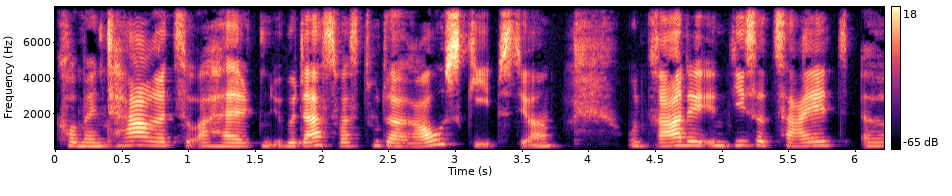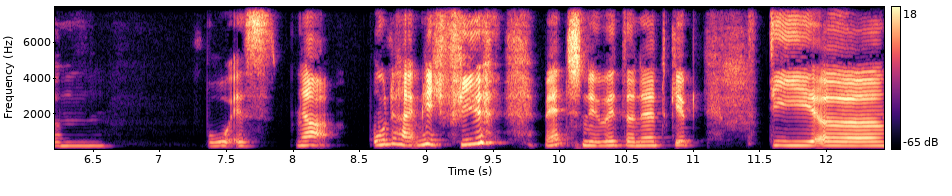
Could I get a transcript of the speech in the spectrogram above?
Kommentare zu erhalten über das, was du da rausgibst, ja. Und gerade in dieser Zeit, ähm, wo es ja unheimlich viel Menschen im Internet gibt, die äh,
